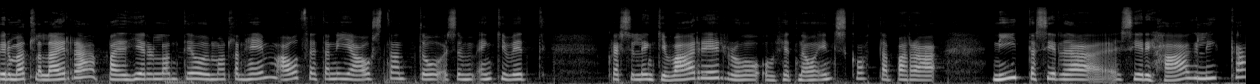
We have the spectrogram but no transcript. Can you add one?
Við erum öll að læra, bæðið hér á landi og um allan heim á þetta nýja ástand og sem engi veit hversu lengi varir og, og hérna á einskott að bara nýta sér, það, sér í hag líka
